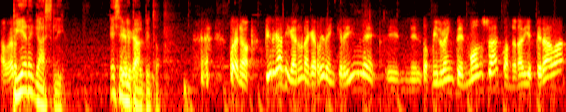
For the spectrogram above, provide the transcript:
A ver. Pierre Gasly. Ese es mi pálpito. Bueno, Pierre Gasly ganó una carrera increíble en el 2020 en Monza, cuando nadie esperaba.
